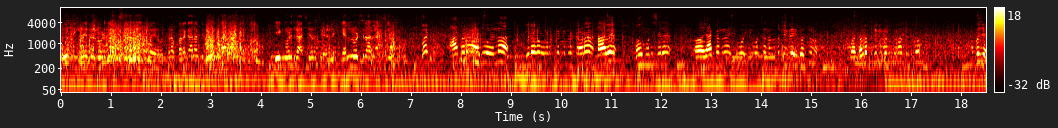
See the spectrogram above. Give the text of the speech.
ಮೂರು ತಿಂಗಳಿಂದ ನೋಡಿದ್ರೆ ಹಸಿರಲ್ಲ ಒಂಥರ ಬರಗಾಲ ಬಿದ್ದಿರೋ ಈಗ ನೋಡಿದ್ರೆ ಹಸಿರು ಎಲ್ಲಿ ಎಲ್ಲಿ ನೋಡ್ತೀರಾ ಅಲ್ಲಿ ಹಸಿರು? ಬಟ್ ಆ ಥರ ಅದು ಎಲ್ಲ ಗಿಡಗಳು ಒಣಗ್ಬೇಕಂದ್ರೆ ಕಾರಣ ನಾವೇ ನಾವು ಮನುಷ್ಯರೇ. ಯಾಕಂದರೆ ಇವ ಈ ವರ್ಷ ನಲವತ್ತು ಡಿಗ್ರಿ ಇದಷ್ಟು ನಲವತ್ತು ಡಿಗ್ರಿ ಅದಷ್ಟು ಅಪ್ಪಾಜಿ?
